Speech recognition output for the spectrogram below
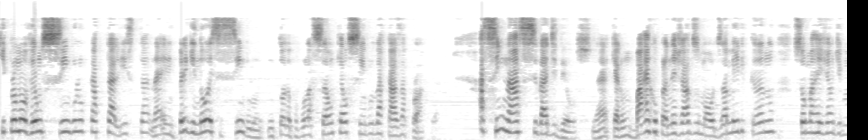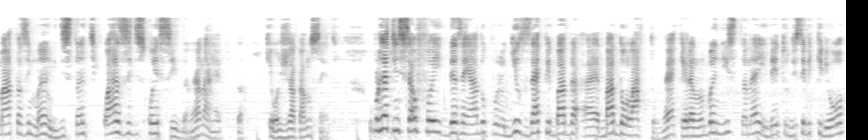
que promoveu um símbolo capitalista, né? impregnou esse símbolo em toda a população, que é o símbolo da casa própria. Assim nasce Cidade de Deus, né? que era um bairro planejado dos moldes americanos sobre uma região de matas e mangue, distante, quase desconhecida né? na época, que hoje já está no centro. O projeto inicial foi desenhado por Giuseppe eh, Badolato, né? que ele é um urbanista, né? e dentro disso ele criou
